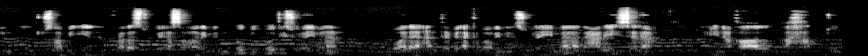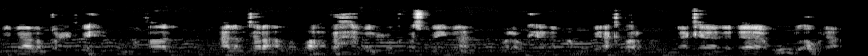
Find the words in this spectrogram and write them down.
إن كنت صبيا فلست بأصغر من هدهد سليمان ولا أنت بأكبر من سليمان عليه السلام. حين قال أحطت بما لم تحط به. ثم قال ألم تر أن الله فهم الحكم سليمان ولو كان الأمر بأكبر لكان داود أولى.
